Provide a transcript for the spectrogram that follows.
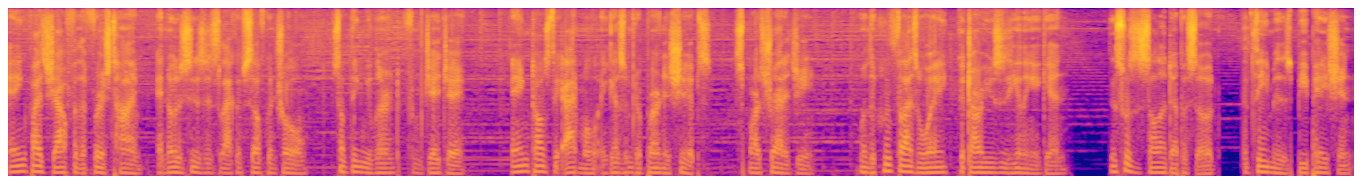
Aang fights Zhao for the first time and notices his lack of self-control, something we learned from JJ. Aang taunts the Admiral and gets him to burn his ships. Smart strategy. When the crew flies away, Katara uses healing again. This was a solid episode. The theme is be patient,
